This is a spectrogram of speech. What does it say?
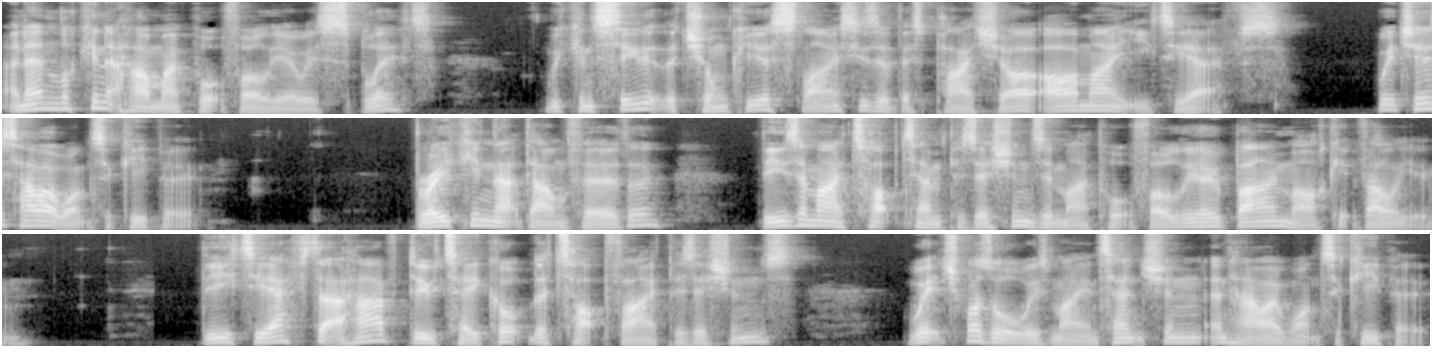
And then looking at how my portfolio is split, we can see that the chunkier slices of this pie chart are my ETFs, which is how I want to keep it. Breaking that down further, these are my top 10 positions in my portfolio by market value. The ETFs that I have do take up the top 5 positions, which was always my intention and how I want to keep it.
